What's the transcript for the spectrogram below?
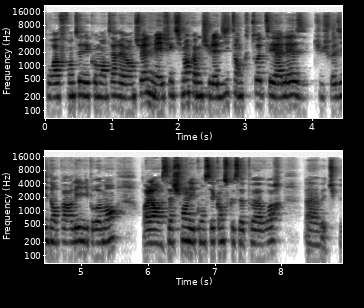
pour affronter des commentaires éventuels. Mais effectivement, comme tu l'as dit, tant que toi tu es à l'aise, tu choisis d'en parler librement, voilà, en sachant les conséquences que ça peut avoir, ah, bah, tu peux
